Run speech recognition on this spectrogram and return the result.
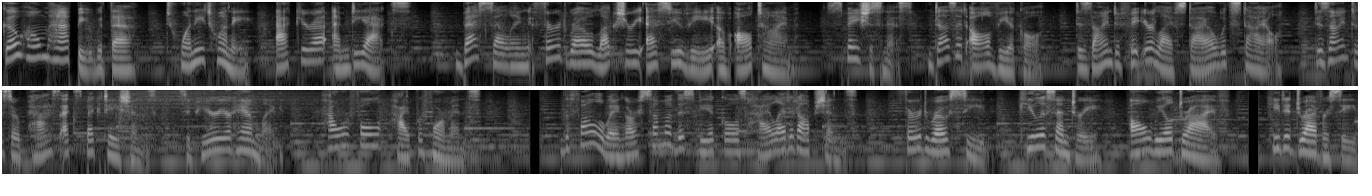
Go home happy with the 2020 Acura MDX. Best-selling third-row luxury SUV of all time. Spaciousness, does-it-all vehicle. Designed to fit your lifestyle with style. Designed to surpass expectations. Superior handling. Powerful, high performance. The following are some of this vehicle's highlighted options. Third row seat, keyless entry, all-wheel drive, heated driver seat,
